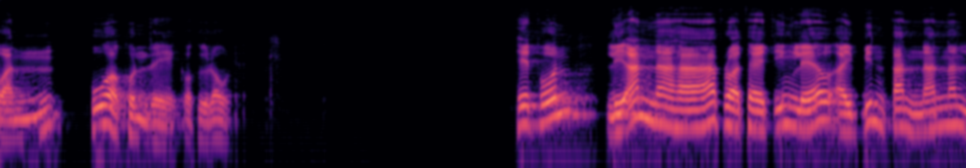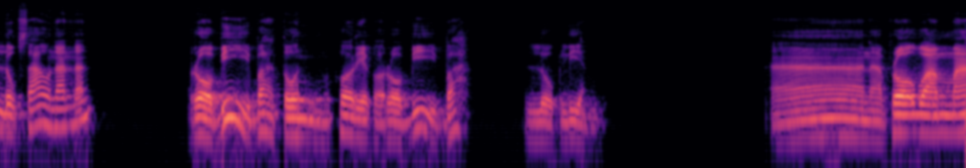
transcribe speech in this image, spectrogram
วัน พวคนเรกก็คือเราเหตุผลหลีอันนาหาเพราะแท้จริงแล้ว ไอ้บินตันนั้นนั้นลูกสาวนั้นนั้นโรบี้บาตนก็เรียกว่าโรบี้บาลูกเลี้ยงอ่านะเพราะว่ามา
